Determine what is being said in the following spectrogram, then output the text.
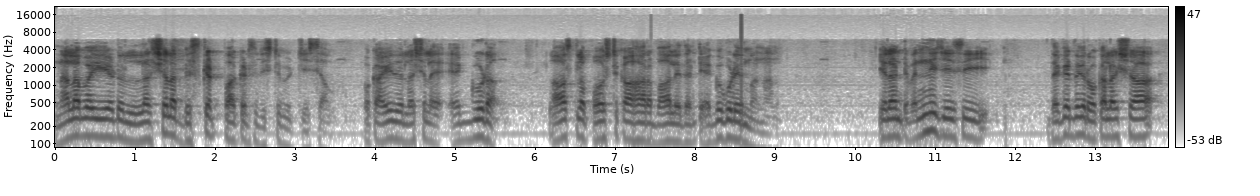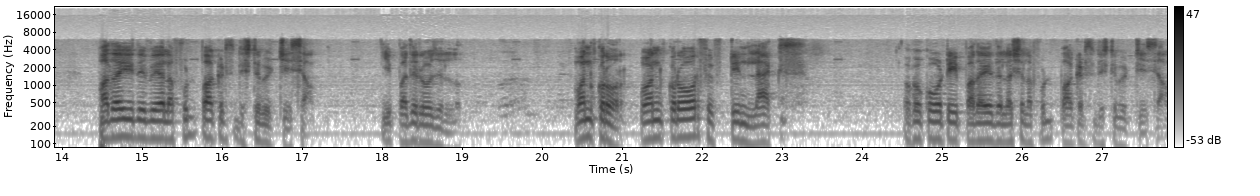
నలభై ఏడు లక్షల బిస్కెట్ పాకెట్స్ డిస్ట్రిబ్యూట్ చేశాం. ఒక ఐదు లక్షల ఎగ్ కూడా. లాస్ట్లో పౌష్టికాహారం బాగాలేదంటే ఎగ్ కూడా ఇమ్మన్నాను ఇలాంటివన్నీ చేసి దగ్గర దగ్గర ఒక లక్ష పదహైదు వేల ఫుడ్ పాకెట్స్ డిస్ట్రిబ్యూట్ చేశాం ఈ పది రోజుల్లో. One crore one crore fifteen lakhs ఒక కోటి పదహైదు లక్షల ఫుడ్ పాకెట్స్ డిస్ట్రిబ్యూట్ చేశాం.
